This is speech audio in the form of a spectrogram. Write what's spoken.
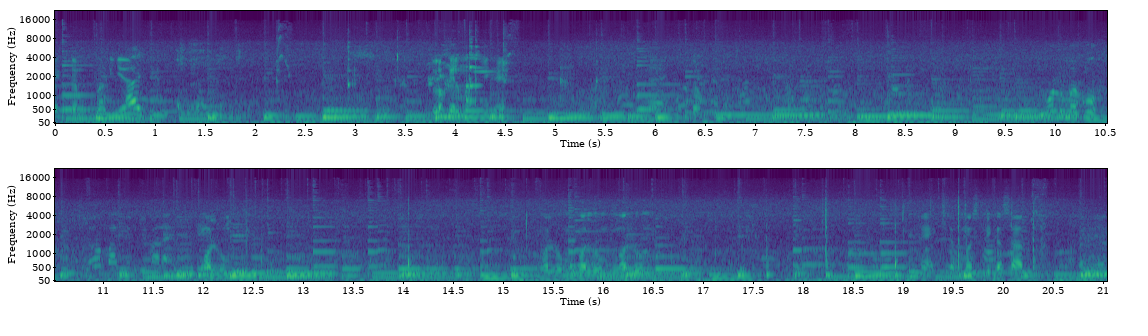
एकदम बढ़िया लोकल मछली है ngulong ako. ngolum ngolum ngolum ngolum एकदम मछली का साथ। है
